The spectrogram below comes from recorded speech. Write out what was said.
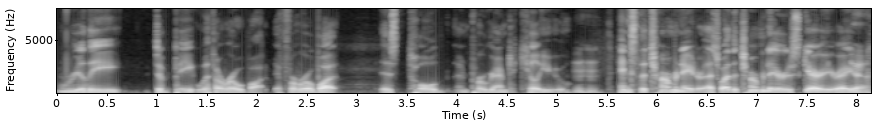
really debate with a robot. If a robot is told and programmed to kill you, Mhm. hence the Terminator. That's why the Terminator is scary, right? Yeah.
